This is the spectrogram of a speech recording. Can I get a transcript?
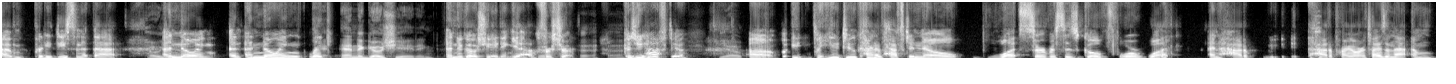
I'm pretty decent at that, oh, yeah. and knowing and, and knowing like and, and negotiating and negotiating, yeah, for sure, because you have to. Yeah. Uh, but but you do kind of have to know what services go for what and how to how to prioritize in that and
